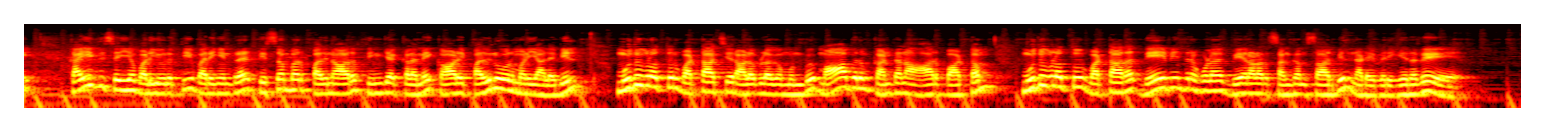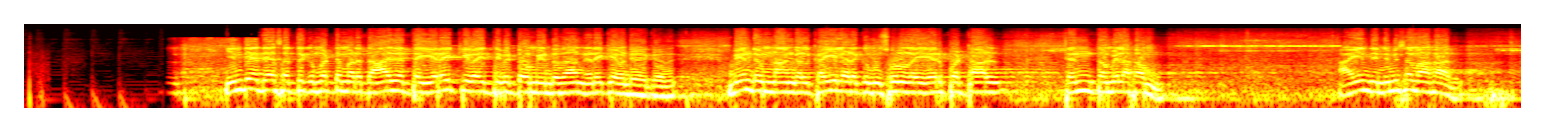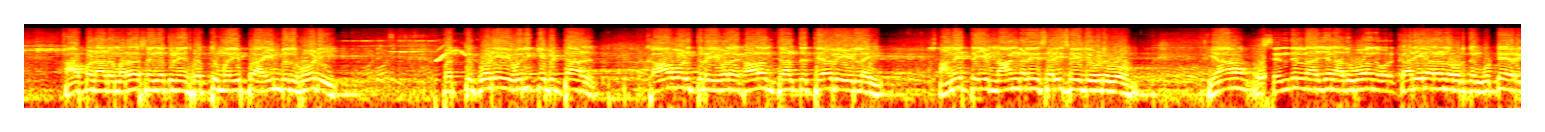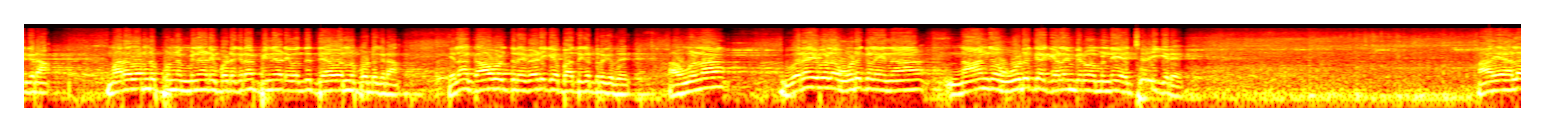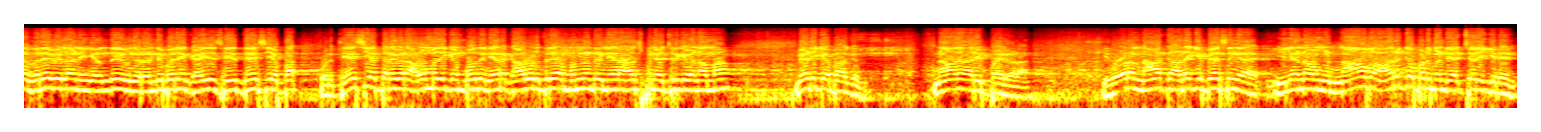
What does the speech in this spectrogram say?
கைது செய்ய வலியுறுத்தி வருகின்ற டிசம்பர் பதினாறு திங்கட்கிழமை காலை பதினோரு மணி அளவில் முதுகுளத்தூர் வட்டாட்சியர் அலுவலகம் முன்பு மாபெரும் கண்டன ஆர்ப்பாட்டம் முதுகுளத்தூர் வட்டார தேவேந்திரகுல வேளாளர் சங்கம் சார்பில் நடைபெறுகிறது. இந்திய தேசத்துக்கு மட்டும் அடுத்த ஆயுதத்தை இறக்கி வைத்து விட்டோம் என்றுதான் நினைக்க வேண்டியிருக்கிறது. மீண்டும் நாங்கள் கையில் எடுக்கும் சூழ்நிலை ஏற்பட்டால் தென் தமிழகம் ஐந்து நிமிஷமாகாது. ஆப்பநாடு மரக சங்கத்துடைய சொத்து மதிப்பு ஐம்பது கோடி. பத்து கோடியை ஒதுக்கி விட்டால் காவல்துறை இவ்வளவு காலம் தாழ்த்த தேவையில்லை. அனைத்தையும் நாங்களே சரி செய்து விடுவோம். ஏன் செந்தில் ராஜன் அதுபோல் அந்த ஒரு கரிகாலன் ஒருத்தன் குட்டே இருக்கிறான். மரவர்னு பொண்ணு முன்னாடி போட்டுக்கிறான் பின்னாடி வந்து தேவர்னு போட்டுக்கிறான். எல்லாம் காவல்துறை வேடிக்கை பார்த்துக்கிட்டு இருக்குது. அவங்கெல்லாம் விரைவில் ஒடுக்கலைன்னா நாங்க ஒடுக்க கிளம்பிடுவோம் என்று எச்சரிக்கிறேன். ஆகையால விரைவில் நீங்க வந்து இவங்க ரெண்டு பேரையும் கைது செய்து தேசிய ஒரு தேசிய தலைவரை அவமதிக்கும் போது நேரம் காவல்துறையா முன்னின்று நேரம் அரெஸ்ட் பண்ணி வச்சிருக்க வேணாமா? வேடிக்கை பார்க்குது. நாதாரி பயல்களா இதோட நாக்கு அடக்கி பேசுங்க. இல்லைன்னா உங்க நாவை அறுக்கப்படும் என்று எச்சரிக்கிறேன்.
